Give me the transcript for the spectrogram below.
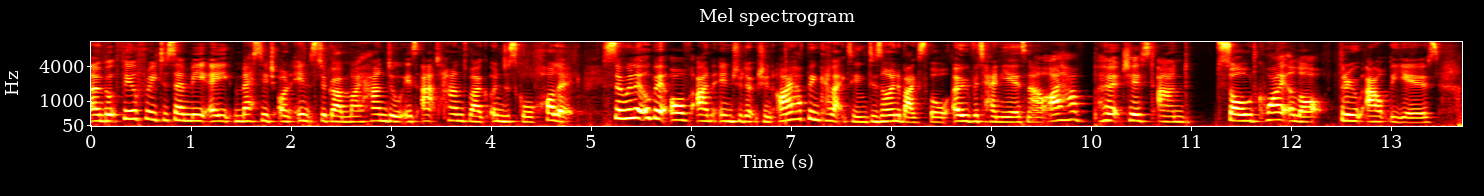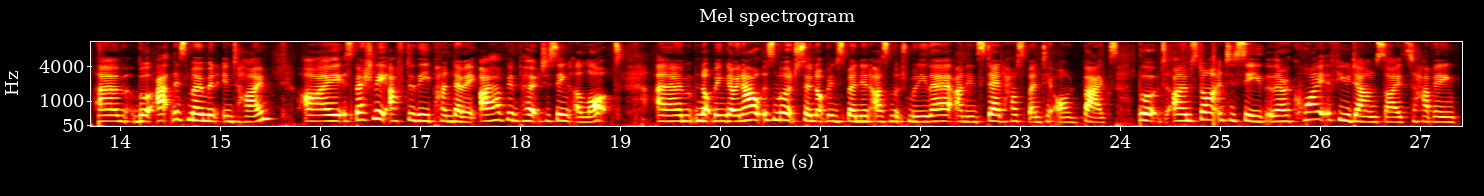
Um, but feel free to send me a message on Instagram. My handle is at handbag underscore holic. So a little bit of an introduction. I have been collecting designer bags for over 10 years now. I have purchased and sold quite a lot throughout the years. Um, but at this moment in time I especially after the pandemic I have been purchasing a lot um, not been going out as much so not been spending as much money there and instead have spent it on bags. But I'm starting to see that there are quite a few downsides to having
